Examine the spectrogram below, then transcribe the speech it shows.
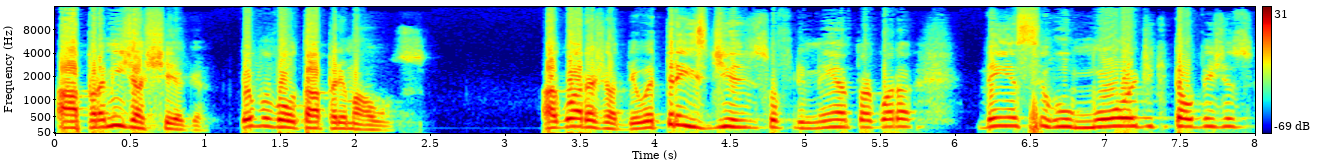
Ah, para mim já chega. Eu vou voltar para Emaús. Agora já deu. É três dias de sofrimento. Agora vem esse rumor de que talvez Jesus.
